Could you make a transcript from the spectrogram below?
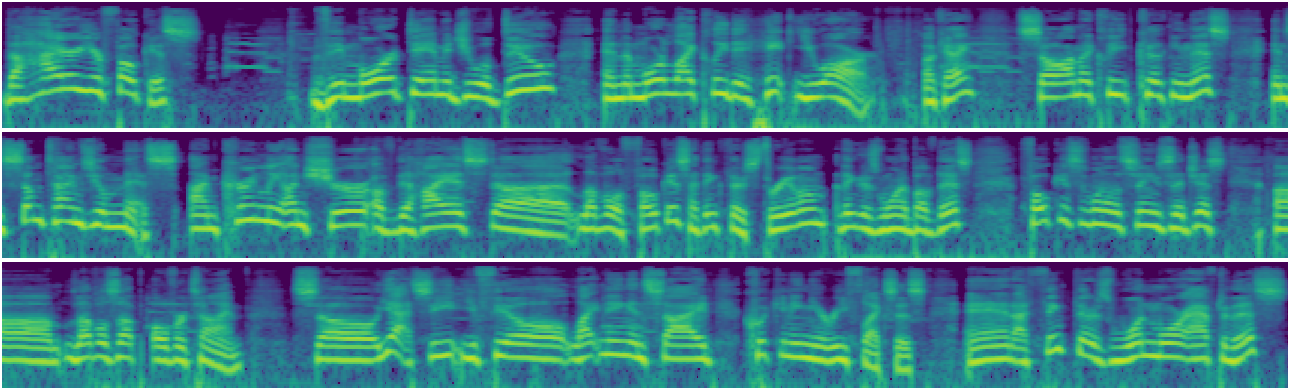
The higher your focus, the more damage you will do and the more likely to hit you are. Okay? So I'm to keep cooking this and sometimes you'll miss. I'm currently unsure of the highest uh, level of focus. I think there's three of them. I think there's one above this. Focus is one of those things that just um, levels up over time. So yeah, see, you feel lightning inside, quickening your reflexes. And I think there's one more after this.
